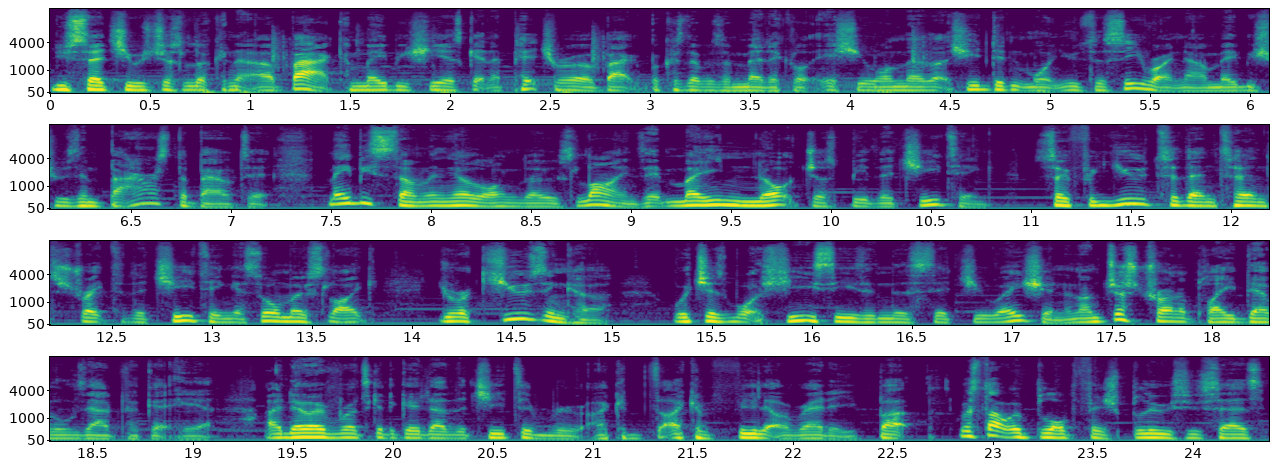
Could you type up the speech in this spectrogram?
you said she was just looking at her back. Maybe she is getting a picture of her back because there was a medical issue on there that she didn't want you to see right now. Maybe she was embarrassed about it. Maybe something along those lines. It may not just be the cheating. So for you to then turn straight to the cheating, it's almost like you're accusing her, which is what she sees in this situation. And I'm just trying to play devil's advocate here. I know everyone's going to go down the cheating route. I can I can feel it already. But we'll start with Blobfish Blues, who says,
